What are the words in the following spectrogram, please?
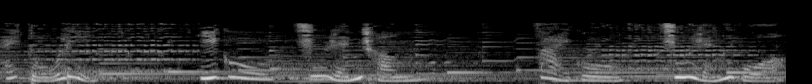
还独立，一顾倾人城，再顾倾人国。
